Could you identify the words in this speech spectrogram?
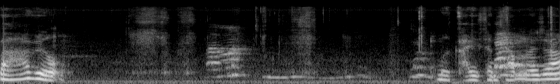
ปลาพี่น้องเมื่อไข่ช้ำๆแล้วจ้า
